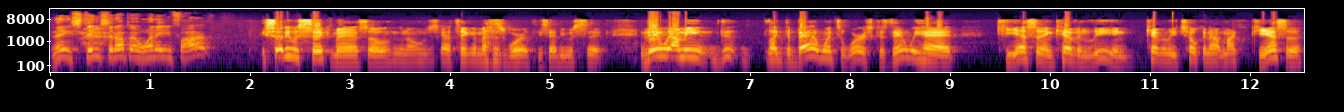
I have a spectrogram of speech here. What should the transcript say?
then he stinks it up at 185. He said he was sick, man. So you know, we just gotta take him at his worth. He said he was sick, and then we, I mean, th- like the bad went to worse because then we had Chiesa and Kevin Lee, and Kevin Lee choking out Michael Chiesa.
